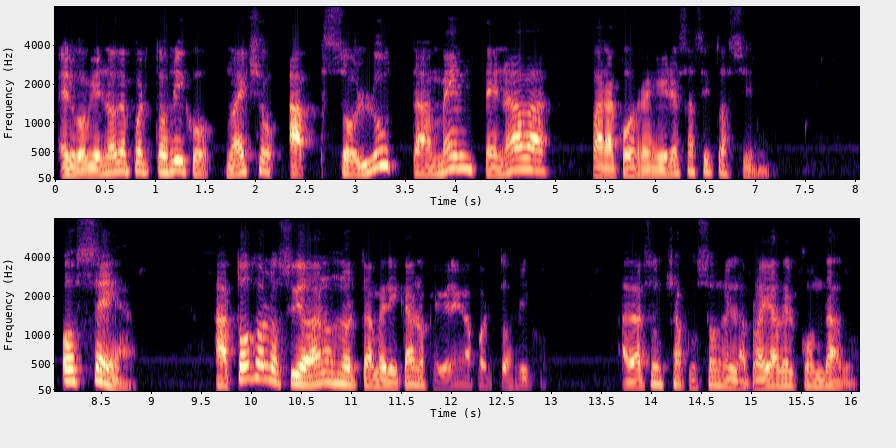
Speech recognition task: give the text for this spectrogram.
el gobierno de Puerto Rico no ha hecho absolutamente nada para corregir esa situación. O sea, a todos los ciudadanos norteamericanos que vienen a Puerto Rico a darse un chapuzón en la playa del condado,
